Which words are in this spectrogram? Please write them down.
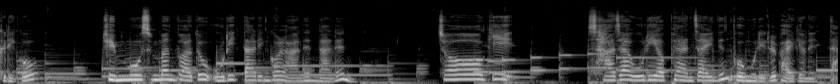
그리고 뒷모습만 봐도 우리 딸인 걸 아는 나는 저기 사자 우리 옆에 앉아 있는 보물이를 발견했다.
